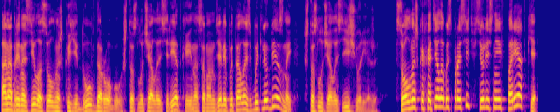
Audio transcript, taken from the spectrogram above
Она приносила солнышко еду в дорогу, что случалось редко, и на самом деле пыталась быть любезной, что случалось еще реже. Солнышко хотела бы спросить, все ли с ней в порядке,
